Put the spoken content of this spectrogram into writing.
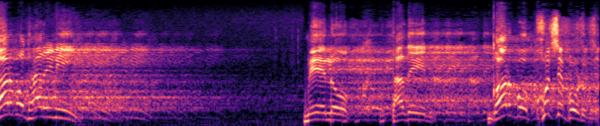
গর্বধারিণী মেয়ে লোক, তাদের গর্ব খসে পড়বে।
